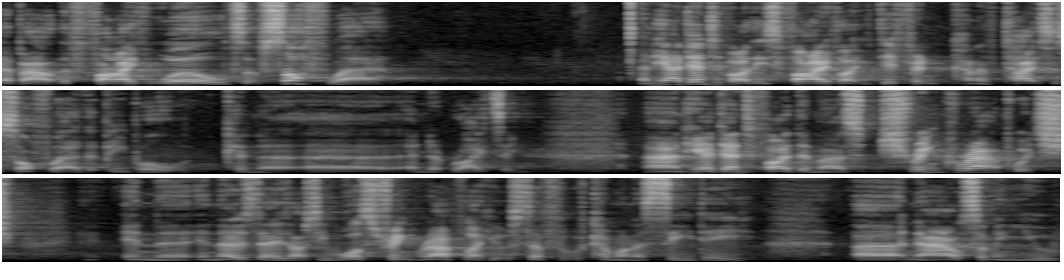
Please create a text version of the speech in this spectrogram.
about the five worlds of software. And he identified these five like different kind of types of software that people can uh, uh, end up writing. And he identified them as shrink wrap, which in, the, in those days actually was shrink wrap, like it was stuff that would come on a CD. Uh, now something you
